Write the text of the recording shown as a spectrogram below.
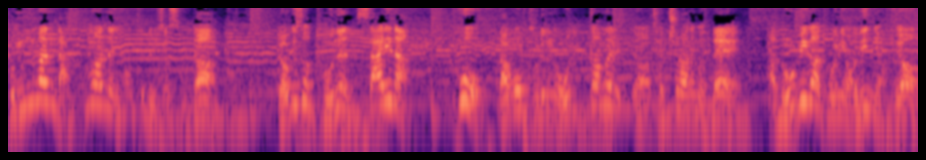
돈만 납부하는 형태도 있었습니다. 여기서 돈은 쌀이나 포라고 부르는 옷감을 어, 제출하는 건데 아, 노비가 돈이 어딨냐고요?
